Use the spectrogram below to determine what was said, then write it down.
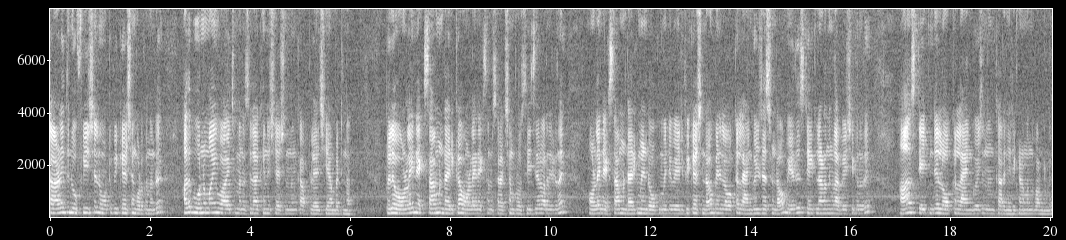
താഴെ ഇതിന്റെ ഒഫീഷ്യൽ നോട്ടിഫിക്കേഷൻ കൊടുക്കുന്നുണ്ട്. അത് പൂർണമായും വായിച്ച് മനസ്സിലാക്കിയതിന് ശേഷം നിങ്ങൾക്ക് അപ്ലൈ ചെയ്യാൻ പറ്റുന്നതാണ് അപ്പോൾ ഇതിൽ ഓൺലൈൻ എക്സാം ഉണ്ടായിരിക്കുക. ഓൺലൈൻ എക്സാം സെലക്ഷൻ പ്രൊസീജിയർ പറഞ്ഞിരിക്കുന്നത് ഓൺലൈൻ എക്സാം ഉണ്ടായിരിക്കും. പിന്നെ ഡോക്യുമെന്റ് വെരിഫിക്കേഷൻ ഉണ്ടാവും. പിന്നെ ലോക്കൽ ലാംഗ്വേജ് ടെസ്റ്റ് ഉണ്ടാവും. ഏത് സ്റ്റേറ്റിലാണ് നിങ്ങൾ അപേക്ഷിക്കുന്നത്? ആ സ്റ്റേറ്റിന്റെ ലോക്കൽ ലാംഗ്വേജ് നിങ്ങൾക്ക് അറിഞ്ഞിരിക്കണമെന്ന് പറഞ്ഞിട്ടുണ്ട്.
